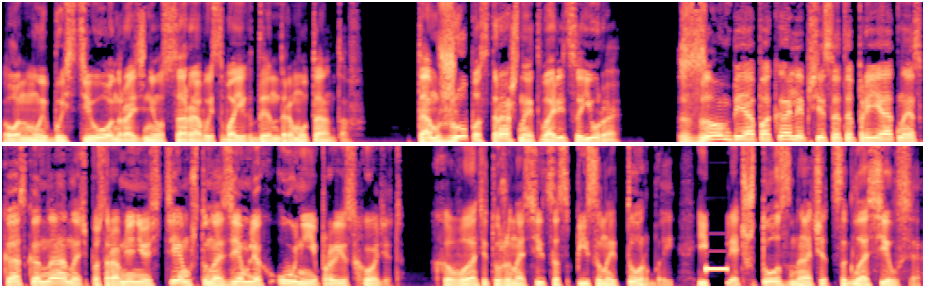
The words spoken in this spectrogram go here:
Он мой бастион разнес с оравой своих дендромутантов. Там жопа страшная творится, Юра. Зомби-апокалипсис — это приятная сказка на ночь по сравнению с тем, что на землях Унии происходит. Хватит уже носиться с писаной торбой. И, блядь, что значит «согласился»?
